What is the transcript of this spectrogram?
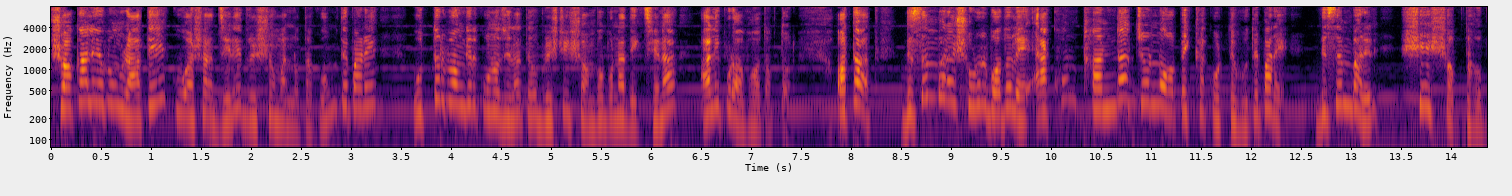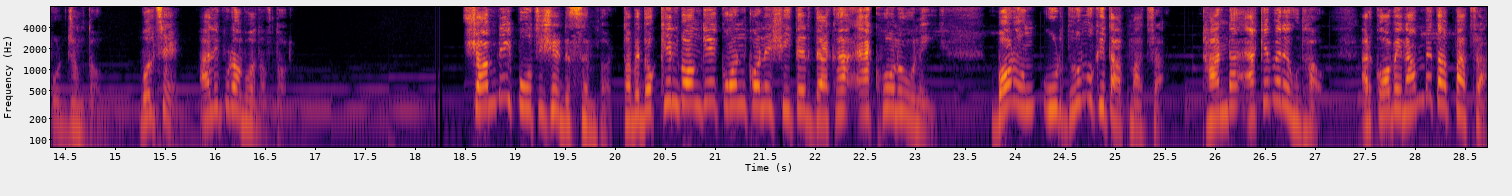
সকালে এবং রাতে কুয়াশার জেরে দৃশ্যমান্যতা কমতে পারে উত্তরবঙ্গের কোনো জেলাতেও বৃষ্টির সম্ভাবনা দেখছে না আলিপুর আবহাওয়া দপ্তর। অর্থাৎ ডিসেম্বরের শুরুর বদলে এখন ঠান্ডার জন্য অপেক্ষা করতে হতে পারে ডিসেম্বরের শেষ সপ্তাহ পর্যন্ত, বলছে আলিপুর আবহাওয়া দপ্তর। সামনেই পঁচিশে ডিসেম্বর, তবে দক্ষিণবঙ্গে কোন কনে শীতের দেখা এখনও নেই, বরং ঊর্ধ্বমুখী তাপমাত্রা, ঠান্ডা একেবারে উধাও, আর কবে নামবে তাপমাত্রা,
